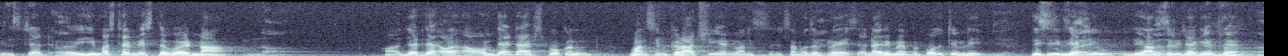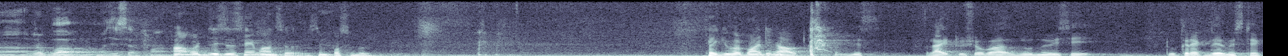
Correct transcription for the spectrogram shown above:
Instead, uh, he must have missed the word na. No. Uh, that, that, uh, on that I have spoken once in Karachi and once at some other place, and I remember positively. This is exactly the answer which I gave there. from, Uh, Rabwa Majlis Irfan. Huh, but this is the same answer. It's impossible. Thank you for pointing out this right to Shobha Zudnavisi to correct their mistake.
